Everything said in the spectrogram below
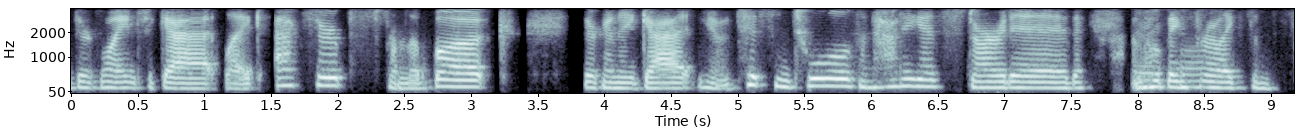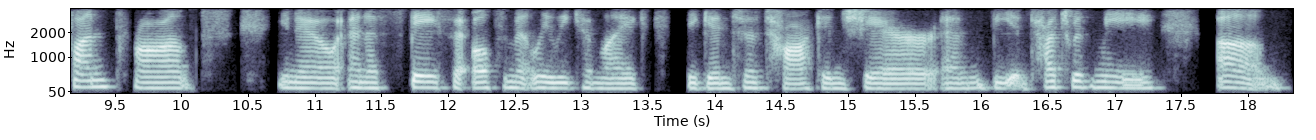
they're going to get like excerpts from the book. They're going to get, you know, tips and tools on how to get started. I'm Very hoping cool. for like some fun prompts, you know, and a space that ultimately we can like begin to talk and share and be in touch with me. Um,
